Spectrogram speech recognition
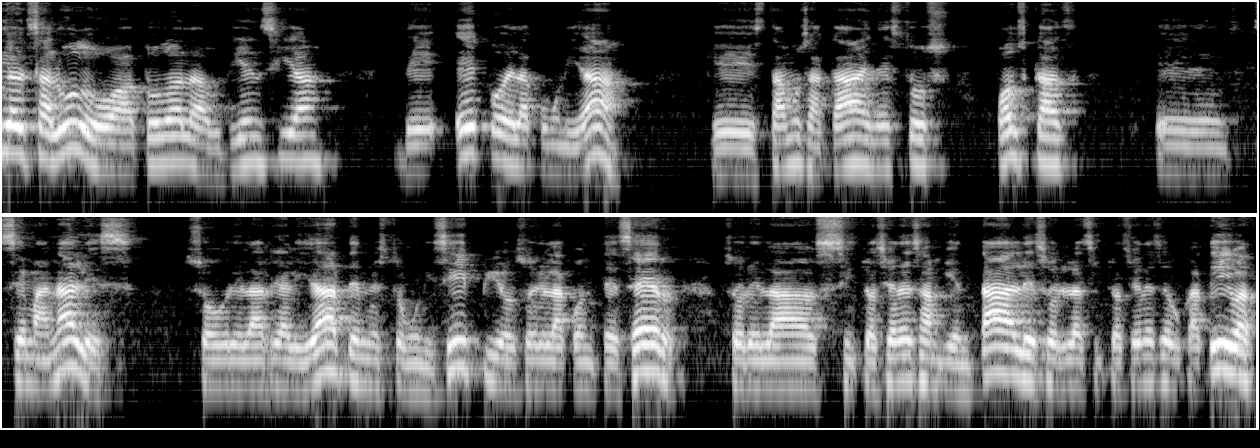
cordial saludo a toda la audiencia de Eco de la Comunidad, que estamos acá en estos podcasts eh, semanales sobre la realidad de nuestro municipio, sobre el acontecer, sobre las situaciones ambientales, sobre las situaciones educativas,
